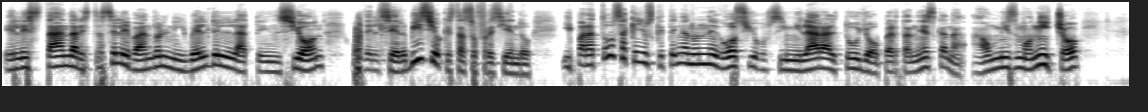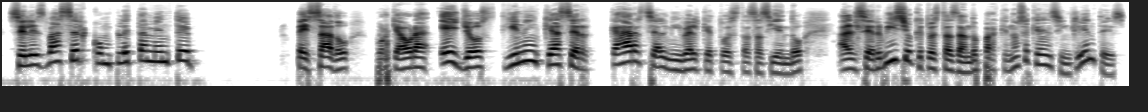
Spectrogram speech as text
el estándar, estás elevando el nivel de la atención o del servicio que estás ofreciendo. Y para todos aquellos que tengan un negocio similar al tuyo o pertenezcan a, un mismo nicho, se les va a hacer completamente pesado porque ahora ellos tienen que acercarse al nivel que tú estás haciendo, al servicio que tú estás dando para que no se queden sin clientes.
